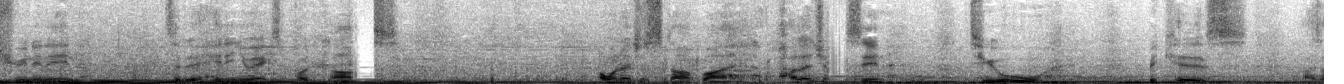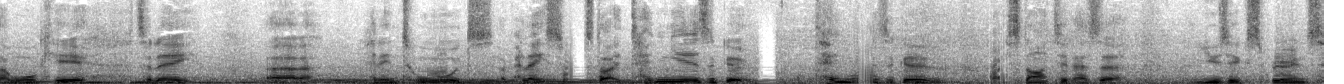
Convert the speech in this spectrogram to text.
tuning in to the Hidden UX podcast. I want to just start by apologizing to you all because as I walk here today, uh, heading towards a place I started 10 years ago. 10 years ago, I started as a user experience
